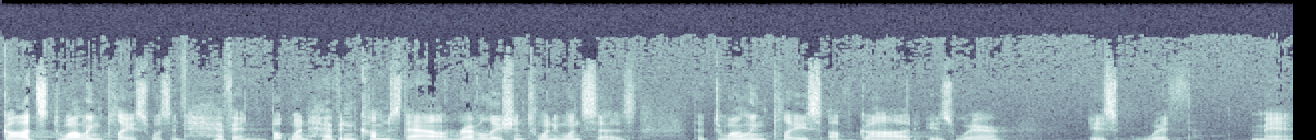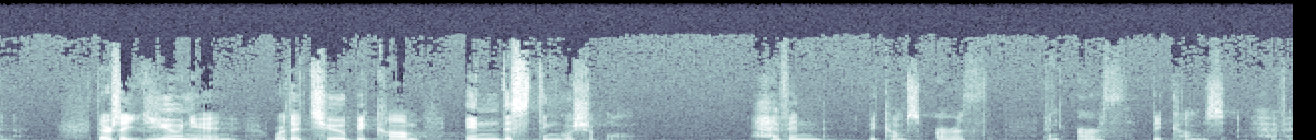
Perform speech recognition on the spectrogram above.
God's dwelling place was in heaven, but when heaven comes down, Revelation 21 says, the dwelling place of God is where? Is with man. There's a union where the two become indistinguishable. Heaven becomes earth, and earth becomes heaven.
